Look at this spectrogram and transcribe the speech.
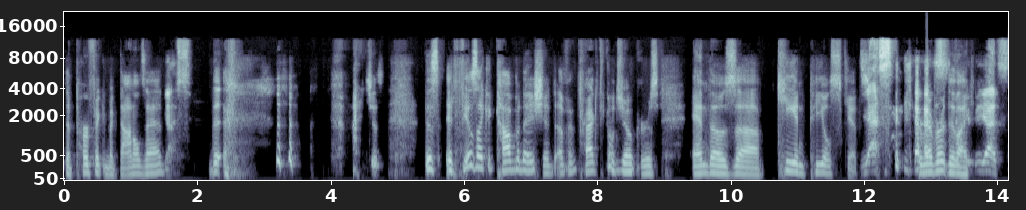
the perfect McDonald's ad. yes, The, I just this it feels like a combination of Impractical Jokers and those uh Key and Peele skits. yes, yes. Remember? They're like- yes,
